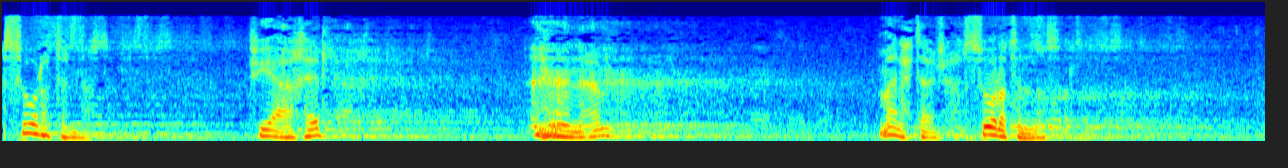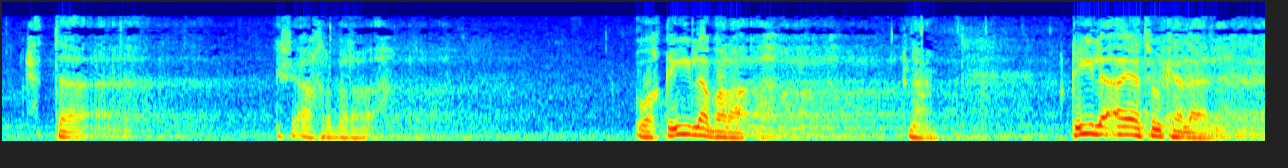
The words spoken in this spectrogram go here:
سورة النصر. في آخر. نعم. ما نحتاج سورة النصر. حتى إيش آخر براءة؟ وقيل براءة. نعم. قيل آية الكلالة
